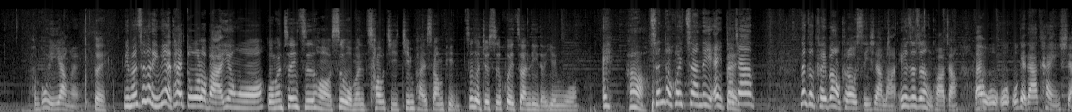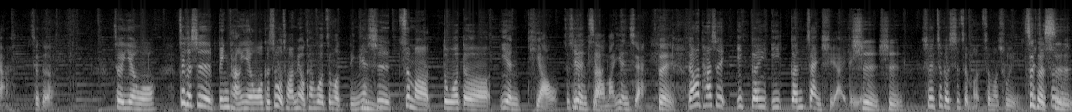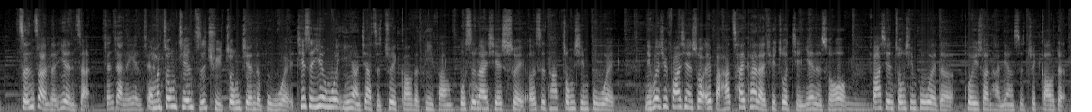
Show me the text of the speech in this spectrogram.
很不一样哎、欸，对，你们这个里面也太多了吧？燕窝，我们这一支哈是我们超级金牌商品，这个就是会站立的燕窝。哎、欸，哈，真的会站立？哎、欸，大家。那个可以帮我 close 一下吗？因为这真的很夸张。来，我我我给大家看一下这个这个燕窝，这个是冰糖燕窝，可是我从来没有看过这么里面是这么多的燕条，这是燕条吗？燕盏。对。然后它是一根一根站起来的耶。是是。所以这个是怎么怎么处理？这个是整盏的燕盏，整盏的燕盏。我们中间只取中间的部位。其实燕窝营养价值最高的地方不是那些碎，而是它中心部位。你会去发现说，哎，把它拆开来去做检验的时候，发现中心部位的唾液酸含量是最高的。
